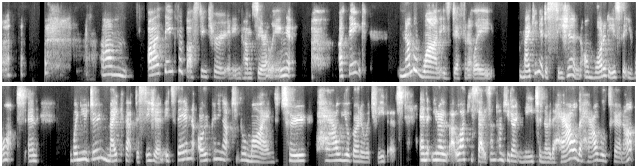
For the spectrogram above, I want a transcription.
um I think for busting through an income ceiling, I think number one is definitely making a decision on what it is that you want. And when you do make that decision, it's then opening up to your mind to how you're going to achieve it. And, you know, like you say, sometimes you don't need to know the how, the how will turn up.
